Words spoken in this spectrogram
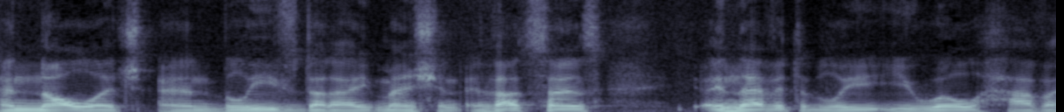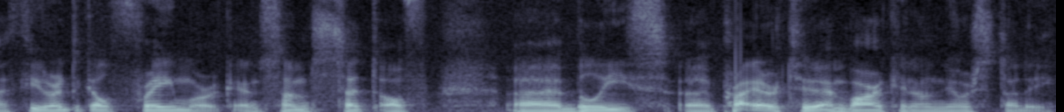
and knowledge and beliefs that I mentioned. In that sense, inevitably you will have a theoretical framework and some set of uh, beliefs uh, prior to embarking on your study.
